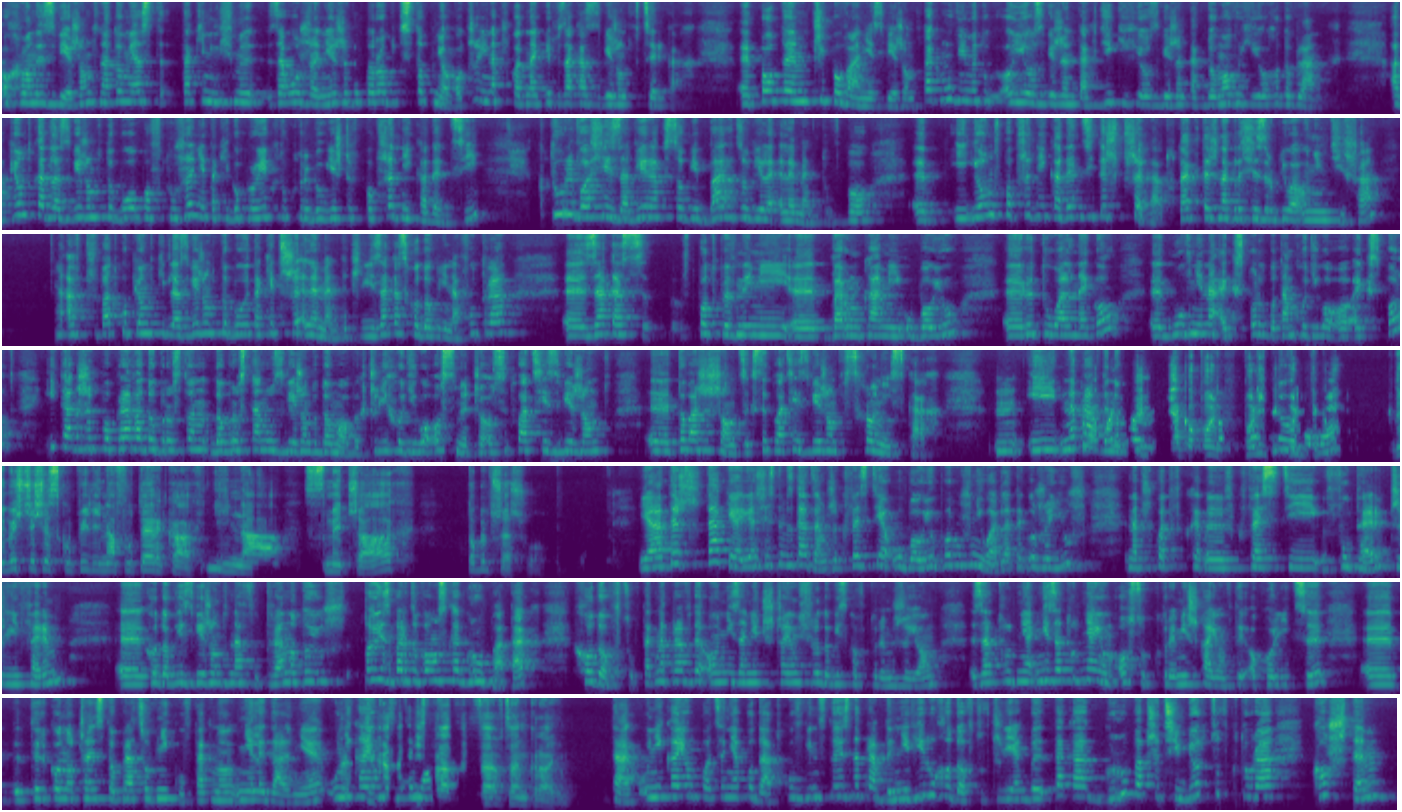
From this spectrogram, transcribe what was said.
ochrony zwierząt, natomiast takie mieliśmy założenie, żeby to robić stopniowo, czyli na przykład najpierw zakaz zwierząt w cyrkach, potem chipowanie zwierząt. Tak mówimy tu i o zwierzętach dzikich, i o zwierzętach domowych, i o hodowlanych. A piątka dla zwierząt to było powtórzenie takiego projektu, który był jeszcze w poprzedniej kadencji, który właśnie zawiera w sobie bardzo wiele elementów, bo e, i on w poprzedniej kadencji też przepadł, tak? Też nagle się zrobiła o nim cisza. A w przypadku piątki dla zwierząt to były takie trzy elementy, czyli zakaz hodowli na futra, e, zakaz pod pewnymi e, warunkami uboju e, rytualnego, głównie na eksport, bo tam chodziło o eksport i także poprawa dobrostan, dobrostanu zwierząt domowych, czyli chodziło o smycze, o sytuację zwierząt towarzyszących, sytuację zwierząt w schroniskach. Mm, I naprawdę. Ja no, powiem, jako pol, polityk, polityk, Gdybyście się skupili na futerkach i na smyczach, to by przeszło. Ja też tak, ja, ja się z tym zgadzam, że kwestia uboju poróżniła, dlatego że już na przykład w, w kwestii futer, czyli ferm, E, hodowli zwierząt na futra, no to już to jest bardzo wąska grupa, tak, hodowców. Tak naprawdę oni zanieczyszczają środowisko, w którym żyją, zatrudnia, nie zatrudniają osób, które mieszkają w tej okolicy, e, tylko no często pracowników, tak, no nielegalnie. Unikają miejsc pracy w całym kraju. Tak, unikają płacenia podatków, więc to jest naprawdę niewielu hodowców, czyli jakby taka grupa przedsiębiorców, która kosztem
